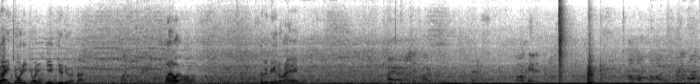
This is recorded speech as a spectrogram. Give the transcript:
Wait, Jordy, Jordy, you, you do it better. Wait, hold on, hold on. Let me be in the right angle. Oh. Oh my God. Oh.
